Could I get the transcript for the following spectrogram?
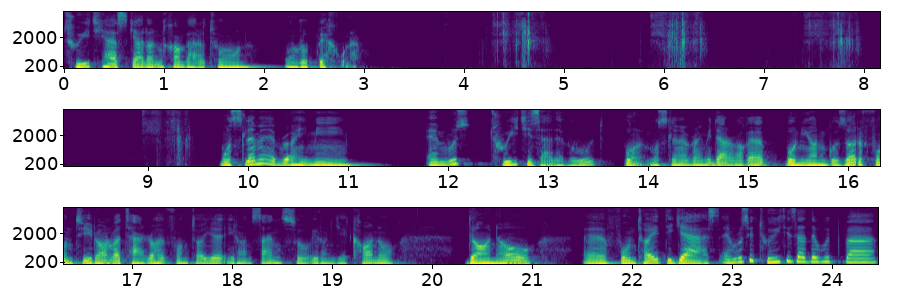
توییتی هست که الان می‌خوام براتون اون رو بخونم. مسلم ابراهیمی امروز توییتی زده بود مسلم ابراهیمی در واقع بنیانگذار فونت ایران و طراح فونتای ایران سنس و ایران یکان و دانا و فونت های دیگه است. امروز توییتی زده بود و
